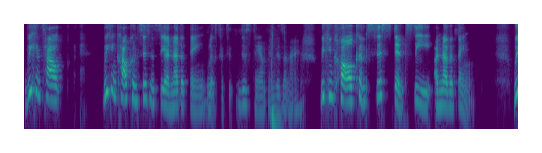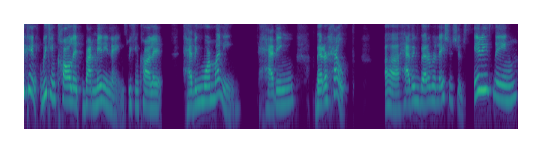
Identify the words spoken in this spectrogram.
we can talk. We can call consistency another thing. Look, this damn Invisalign. We can call consistency another thing. We can we can call it by many names. We can call it having more money, having better health, uh, having better relationships, anything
